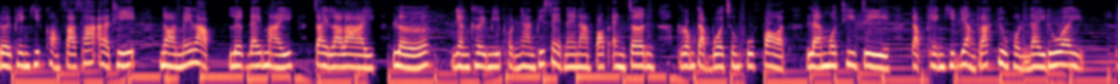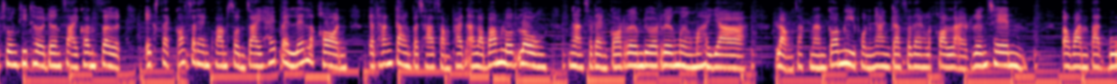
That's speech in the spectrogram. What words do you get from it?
โดยเพลงฮิตของซาซาอาทิ นอนไม่หลับ เลือกได้ไหม ใจละลาย เหลอ ยังเคยมีผลงานพิเศษในนามป๊อปแองเจิลรวมกับบัวชมพูฟอร์ด และโมทีจี กับเพลงฮิตอย่างรักอยู่หนใดด้วยช่วงที่เธอเดินสายคอนเสิร์ต e x a c t ก็แสดงความสนใจให้เป็นเล่นละคร กระทั่งการประชาสัมพันธ์อัลบั้มลดลง งานแสดงก็เริ่มด้วยเรื่องเมืองมหายา หลังจากนั้นก็มีผลงานการแสดงละครหลายเรื่องเช่น ตะวันตัดบู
